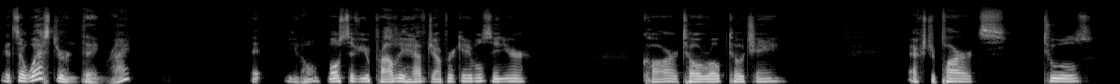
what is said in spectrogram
it's a Western thing, right? It, you know, most of you probably have jumper cables in your car, tow rope, tow chain, extra parts, tools.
